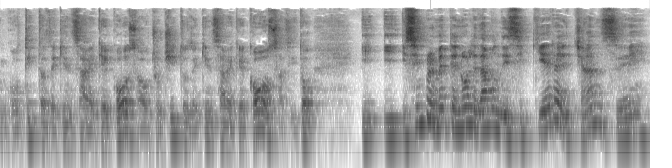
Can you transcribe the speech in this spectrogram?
gotitas de quién sabe qué cosa, o chochitos de quién sabe qué cosas y todo. Y, simplemente no le damos ni siquiera el chance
